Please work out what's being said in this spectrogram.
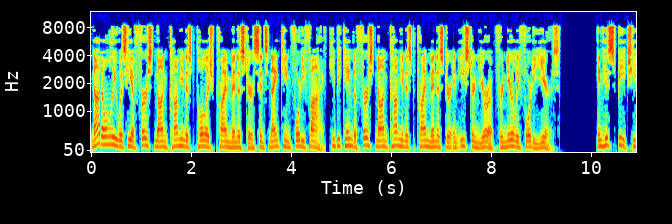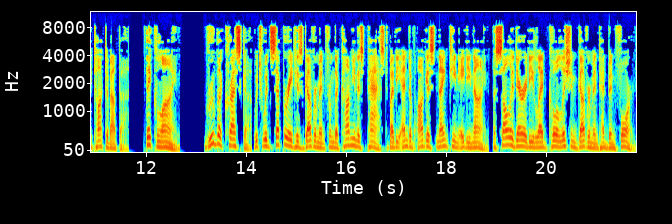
Not only was he a first non-communist Polish prime minister since 1945, he became the first non-communist prime minister in Eastern Europe for nearly 40 years. In his speech he talked about the «thick line» Gruba Kreska which would separate his government from the communist past by the end of August 1989, a Solidarity-led coalition government had been formed.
